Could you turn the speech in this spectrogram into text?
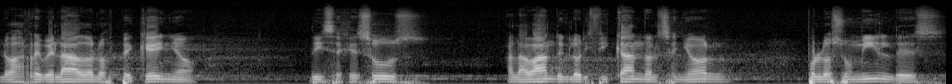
lo has revelado a los pequeños, dice Jesús, alabando y glorificando al Señor por los humildes,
